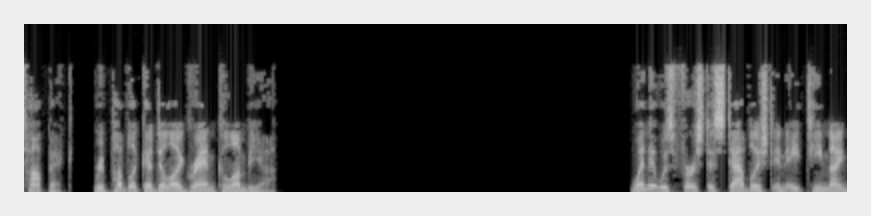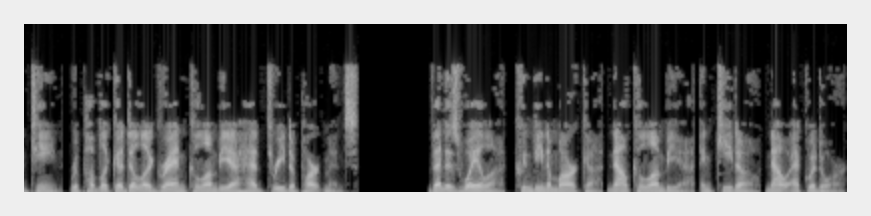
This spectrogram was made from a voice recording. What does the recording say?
Topic: República de la Gran Colombia. When it was first established in 1819, República de la Gran Colombia had three departments. Venezuela, Cundinamarca now Colombia and Quito now Ecuador.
